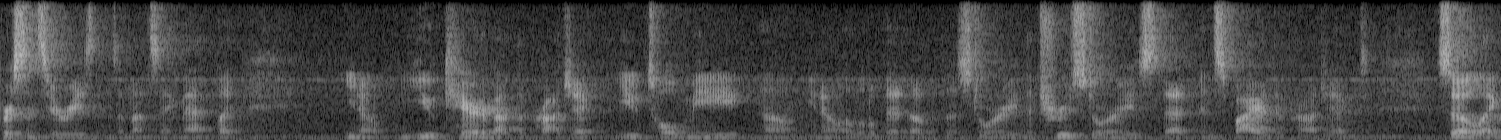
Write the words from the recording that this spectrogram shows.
for sincere reasons. I'm not saying that, but you know, you cared about the project. You told me, um, you know, a little bit of the story, the true stories that inspired the project. So like,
